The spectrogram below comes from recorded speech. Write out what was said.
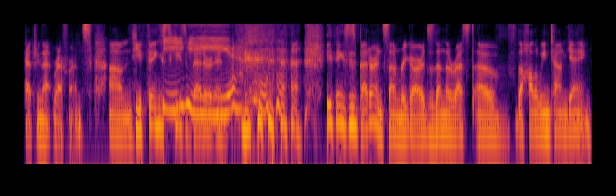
catching that reference, um, he thinks he's better. In, he thinks he's better in some regards than the rest of the Halloween Town gang.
